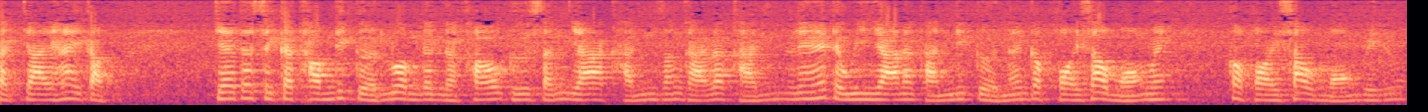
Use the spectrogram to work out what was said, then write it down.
ปัจจัยให้กับ จตสิกธรรมที่เกิดร่วมกันกับเขาคือสัญญาขันสังขารขันและแต่วิญญาณขันที่เกิดนั้นก็พลอยเศร้าหมองไหมก็พลอยเศร้าหมองไปด้วย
